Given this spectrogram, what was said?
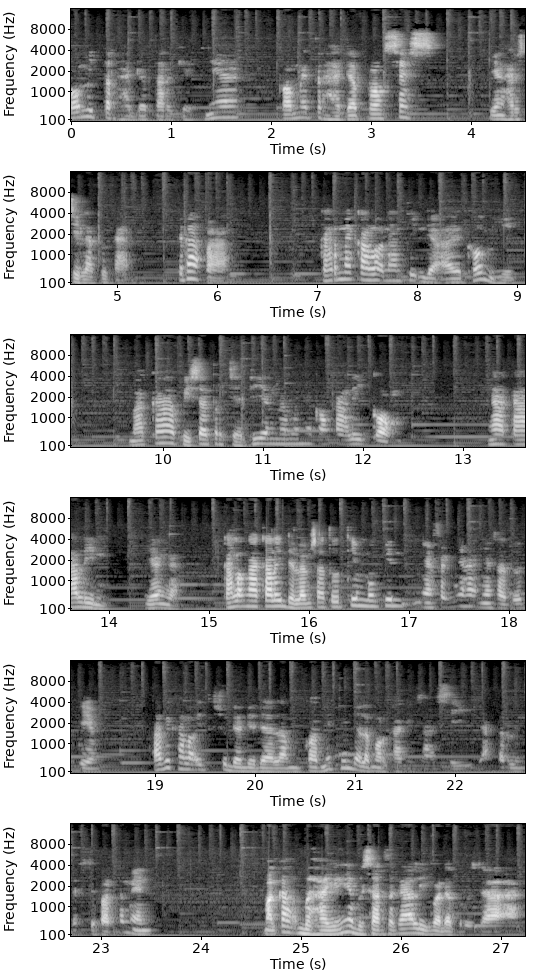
komit terhadap targetnya komit terhadap proses yang harus dilakukan. Kenapa karena kalau nanti nggak ada komit maka bisa terjadi yang namanya kong kali kong ngakalin ya enggak kalau ngakalin dalam satu tim mungkin efeknya hanya satu tim. Tapi kalau itu sudah di dalam komitmen dalam organisasi yang terlintas departemen, maka bahayanya besar sekali pada perusahaan.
